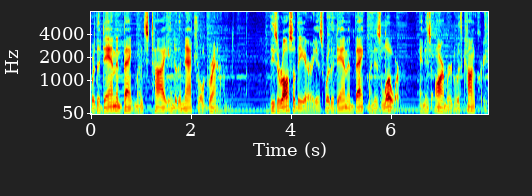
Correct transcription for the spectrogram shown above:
where the dam embankments tie into the natural ground. These are also the areas where the dam embankment is lower and is armored with concrete.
